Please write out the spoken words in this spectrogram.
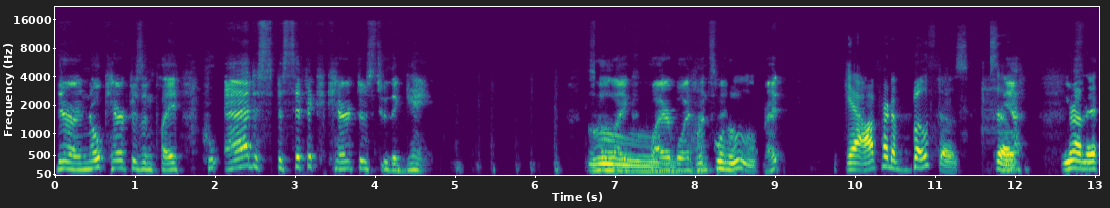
there are no characters in play who add specific characters to the game. So, like Choir Boy Huntsman, Ooh. right? Yeah, I've heard of both those. So Yeah. You're on the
